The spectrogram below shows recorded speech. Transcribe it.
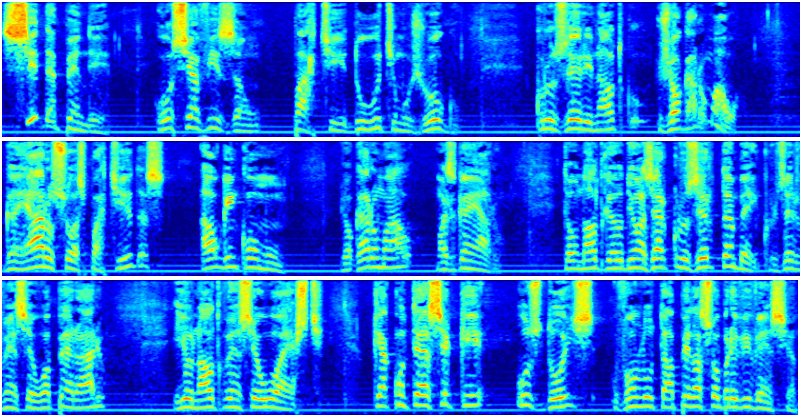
Se depender, ou se a visão partir do último jogo, Cruzeiro e Náutico jogaram mal. Ganharam suas partidas, algo em comum. Jogaram mal, mas ganharam. Então o Náutico ganhou de 1 a 0, Cruzeiro também. Cruzeiro venceu o Operário e o Náutico venceu o Oeste. O que acontece é que os dois vão lutar pela sobrevivência.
